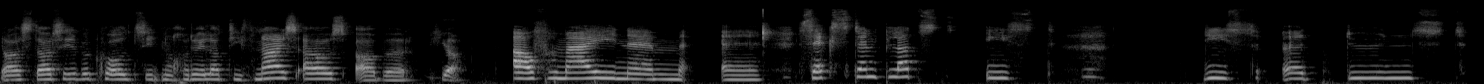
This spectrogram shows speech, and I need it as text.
Ja, Star Silver Cold sieht noch relativ nice aus, aber ja. Auf meinem äh, sechsten Platz ist dies äh, Dünst,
